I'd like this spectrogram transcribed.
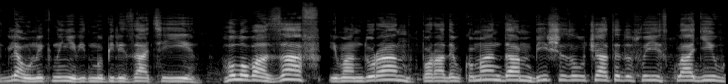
для уникнення від мобілізації. Голова ЗАФ Іван Дуран порадив командам більше залучати до своїх складів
